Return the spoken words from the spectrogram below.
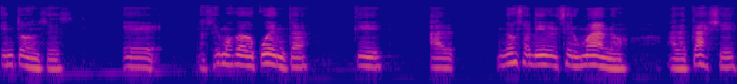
Entonces, eh, nos hemos dado cuenta que al no salir el ser humano a la calle,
